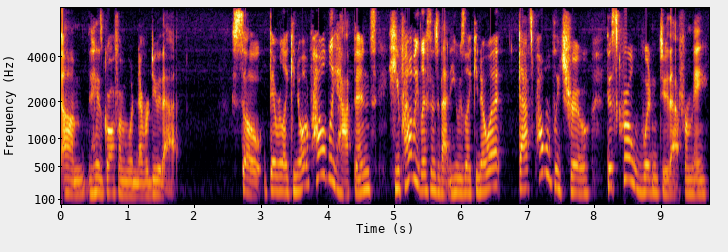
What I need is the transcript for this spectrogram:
um, his girlfriend would never do that. So they were like, you know what probably happened? He probably listened to that and he was like, you know what? That's probably true. This girl wouldn't do that for me.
